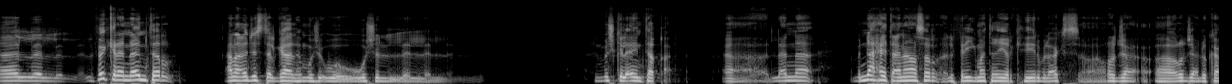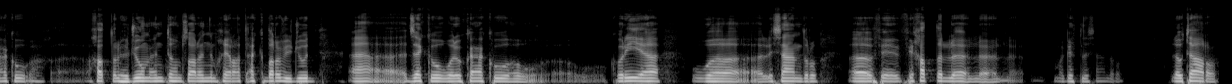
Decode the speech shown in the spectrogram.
ال- ال- الفكرة إن أنتر أنا عجزت ألقى لهم وش, وش ال- المشكلة أين تقع؟ آه، لأن من ناحية عناصر الفريق ما تغير كثير بالعكس آه، رجع آه، رجع لوكاكو خط الهجوم عندهم صار عندهم خيارات أكبر بوجود زاكو ولوكاكو وكوريا وليساندرو في في خط ما قلت ليساندرو لوتارو.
